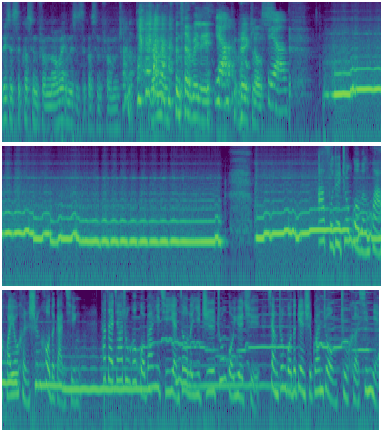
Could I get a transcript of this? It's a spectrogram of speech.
This is the cousin from Norway, and this is the cousin from China. They're, they're really Yeah. very close. Yeah. 阿福对中国文化怀有很深厚的感情，他在家中和伙伴一起演奏了一支中国乐曲，向中国的电视观众祝贺新年。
